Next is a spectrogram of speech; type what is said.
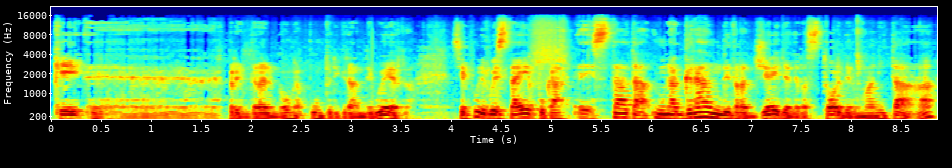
che eh, prenderà il nome appunto di Grande Guerra, seppure questa epoca è stata una grande tragedia della storia dell'umanità,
